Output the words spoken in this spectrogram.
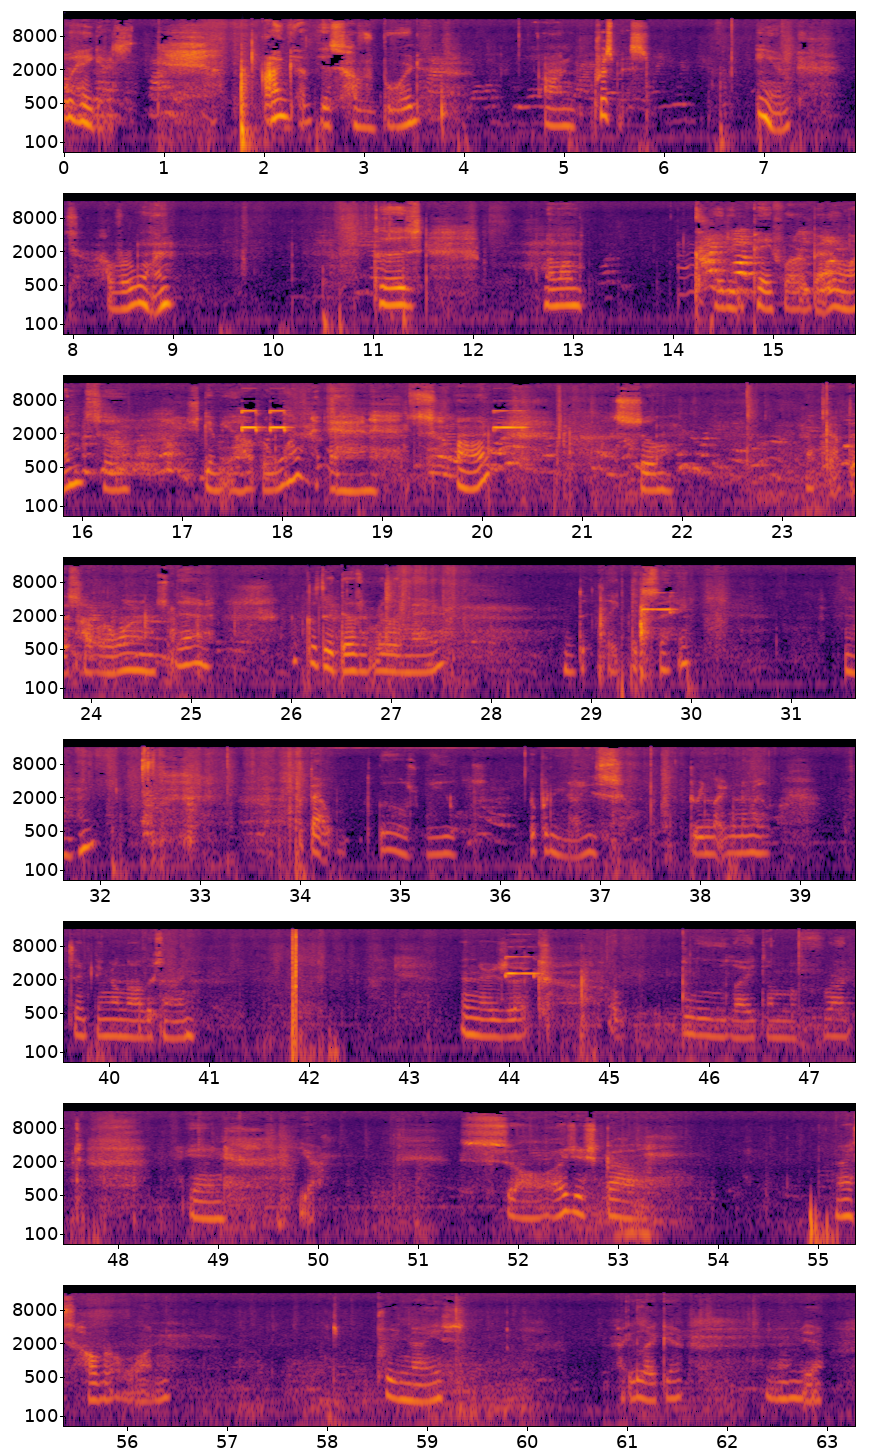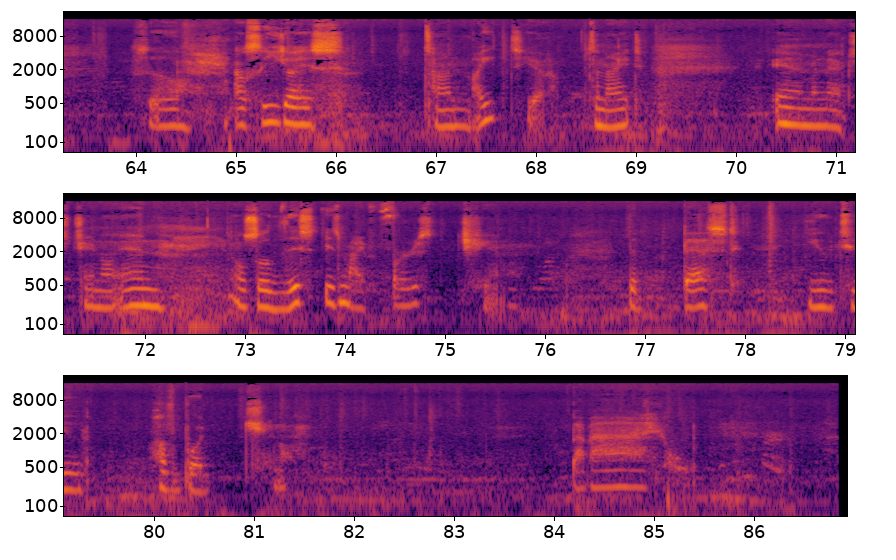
So hey guys, I got this hoverboard on Christmas, and it's Hover One, cause my mom couldn't pay for a better one, so she gave me a Hover One, and it's on. So I got this Hover One instead, because it doesn't really matter like this thing. Mm-hmm. That look at those wheels. They're pretty nice. Green light in the middle. Same thing on the other side. And there's like a blue light on the front. And yeah. So I just got nice hover one pretty nice. I like it. Um, yeah. So I'll see you guys tonight. Yeah, tonight in my next channel. And also, this is my first channel. The best YouTube hoverboard channel.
